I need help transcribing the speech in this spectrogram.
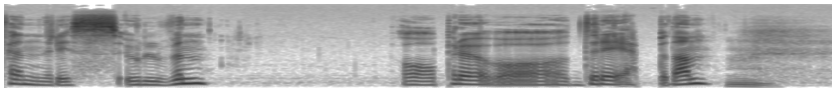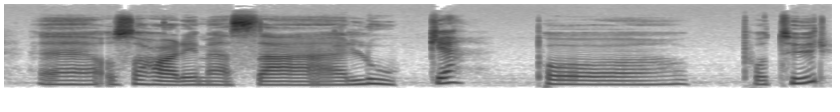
fenrisulven og prøve å drepe den. Mm. Eh, og så har de med seg Loke på, på tur.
